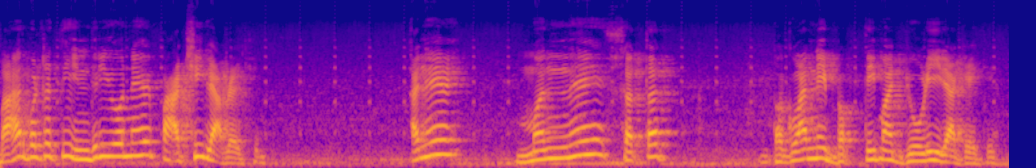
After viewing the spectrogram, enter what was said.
બહાર ભટકતી ઇન્દ્રિયોને પાછી લાવે છે. અને મનને સતત ભગવાનની ભક્તિમાં જોડી રાખે છે.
